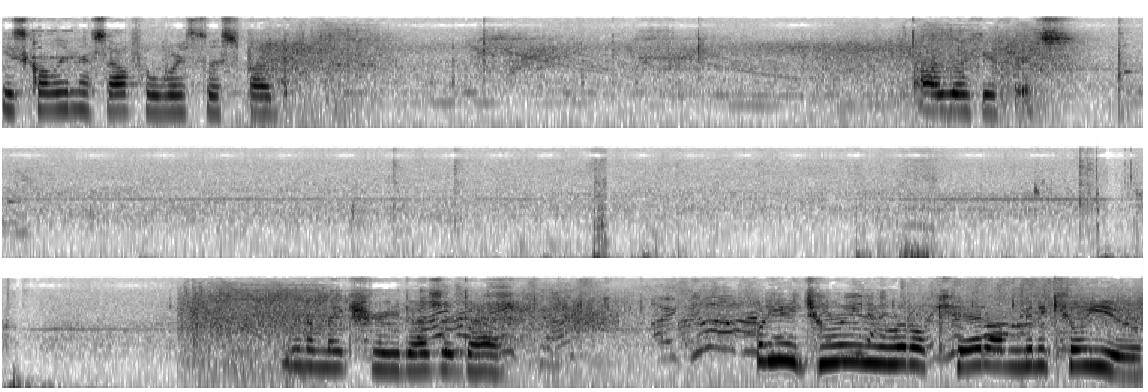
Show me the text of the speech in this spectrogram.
He's calling himself a worthless bug. I'll go here first. I'm gonna make sure he doesn't die. What are you doing, you little kid? I'm gonna kill you.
